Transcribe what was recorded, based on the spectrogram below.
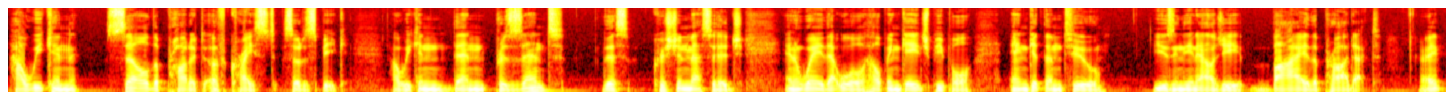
how we can sell the product of Christ, so to speak. How we can then present this Christian message in a way that will help engage people and get them to, using the analogy, buy the product. Right?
